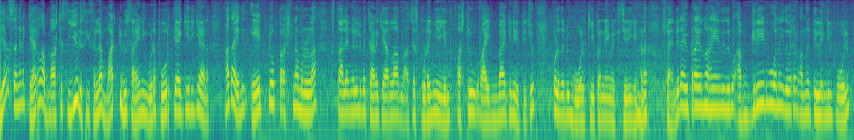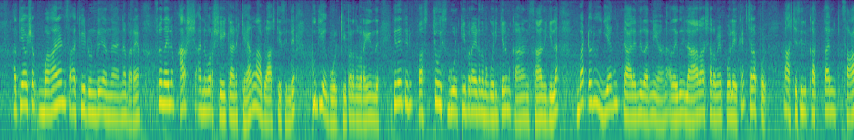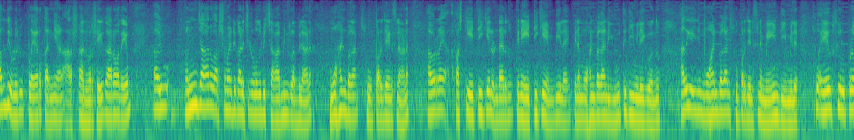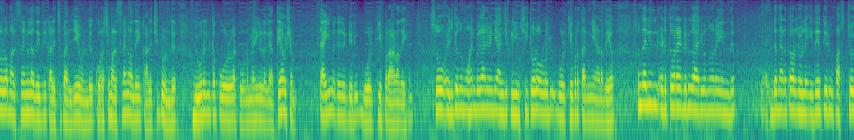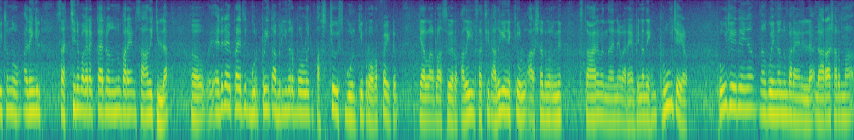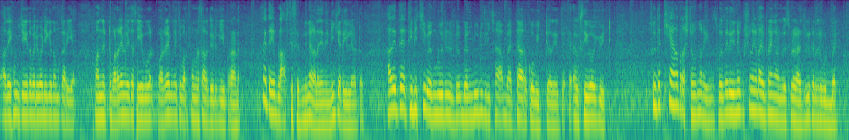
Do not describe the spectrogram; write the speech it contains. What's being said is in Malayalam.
യെസ് അങ്ങനെ കേരള ബ്ലാസ്റ്റേഴ്സ് ഈ ഒരു സീസണിലെ മറ്റൊരു സൈനിങ് കൂടെ പൂർത്തിയാക്കിയിരിക്കുകയാണ്. അതായത് ഏറ്റവും പ്രശ്നമുള്ള സ്ഥലങ്ങളിൽ വെച്ചാണ് കേരള ബ്ലാസ്റ്റേഴ്സ് തുടങ്ങിയിരിക്കുന്നത്. ഫസ്റ്റ് റൈറ്റ് ബാക്കിനെ എത്തിച്ചു. ഇപ്പോൾ ഇതൊരു ഗോൾ കീപ്പറിനെയും എത്തിച്ചിരിക്കുകയാണ്. സോ എന്റെ ഒരു അഭിപ്രായം എന്ന് പറയുന്നത് ഇതൊരു അപ്ഗ്രേഡ് പോലെ ഇതുവരെ വന്നിട്ടില്ലെങ്കിൽ പോലും അത്യാവശ്യം ബാലൻസ് ആക്കിയിട്ടുണ്ട് എന്ന് തന്നെ പറയാം. സോ എന്തായാലും അർഷ് അൻവർ ഷെയ്ഖാണ് കേരള ബ്ലാസ്റ്റേഴ്സിന്റെ പുതിയ ഗോൾ കീപ്പർ എന്ന് പറയുന്നത്. ഇതായത് ഒരു ഫസ്റ്റ് ചോയ്സ് ഗോൾ കീപ്പറായിട്ട് നമുക്ക് ഒരിക്കലും കാണാൻ സാധിക്കില്ല. ബട്ട് ഒരു യങ് ടാലന്റ് തന്നെയാണ്. അതായത് ലാറ ശർമ്മയെ പോലെയൊക്കെ ചിലപ്പോൾ ബ്ലാസ്റ്റേഴ്സിൽ കത്താൻ സാധ്യതയുള്ളൊരു പ്ലെയർ തന്നെയാണ് അർഷ അൻവർ ഷെയ്ഖ്. കാരണം അദ്ദേഹം ഒരു അഞ്ചാറ് വർഷമായിട്ട് കളിച്ചിട്ടുള്ളത് ഒരു ചാമ്പ്യൻ ക്ലബ്ബിലാണ് മോഹൻ ബഗാൻ സൂപ്പർ ജയൻസിലാണ് അവരുടെ ഫസ്റ്റ് എ ടി കെയിലുണ്ടായിരുന്നു പിന്നെ എ ടി കെ എം ബിയിലായി പിന്നെ മോഹൻ ബഗാന്റെ യൂത്ത് ടീമിലേക്ക് വന്നു. അത് കഴിഞ്ഞ് മോഹൻ ബഗാൻ സൂപ്പർ ജയൻസിന്റെ മെയിൻ ടീമിൽ സോ എ എഫ് സി ഉൾപ്പെടെയുള്ള മത്സരങ്ങളിൽ അദ്ദേഹത്തിന് കളിച്ച് പരിചയമുണ്ട്. കുറച്ച് മത്സരങ്ങൾ അദ്ദേഹം കളിച്ചിട്ടുണ്ട്. ഡ്യൂറൻ കപ്പ് പോലുള്ള ടൂർണമെന്റുകളിലൊക്കെ അത്യാവശ്യം ടൈമൊക്കെ കിട്ടിയൊരു ഗോൾ കീപ്പറാണ് അദ്ദേഹം. സോ എനിക്കൊന്ന് മോഹൻ ബഗാന് വേണ്ടി അഞ്ച് ക്ലീൻ ഷീറ്റോളം ഉള്ളൊരു ഗോൾ കീപ്പർ തന്നെയാണ് അദ്ദേഹം. സോ എന്തായാലും ഇതിൽ എടുത്തു പറയേണ്ട ഒരു കാര്യം എന്ന് പറയുന്നത് എന്റെ നേരത്തെ പറഞ്ഞ പോലെ ഇദ്ദേഹത്തെ ഒരു ഫസ്റ്റ് ചോയ്സ് എന്നോ അല്ലെങ്കിൽ സച്ചിന് പകരക്കാരനോ ഒന്നും പറയാൻ സാധിക്കില്ല. എന്റെ ഒരു അഭിപ്രായത്തിൽ ഗുർപ്രീത് അമരീന്ദർ പോലുള്ള ഒരു ഫസ്റ്റ് ചോയ്സ് ഗോൾ കീപ്പർ ഉറപ്പായിട്ടും കേരള ബ്ലാസ്റ്റ് വരും. അത് കഴിഞ്ഞ് സച്ചിൻ അത് കഴിഞ്ഞൊക്കെ ഉള്ളൂ അർഷാൻ പറഞ്ഞ് സ്ഥാനം എന്ന് തന്നെ പറയാം. പിന്നെ അദ്ദേഹം പ്രൂവ് ചെയ്യണം. പ്രൂവ് ചെയ്ത് കഴിഞ്ഞാൽ നമുക്ക് പിന്നെ ഒന്നും പറയാനില്ല. ലാറ ശർമ്മ അദ്ദേഹം ചെയ്ത പരിപാടിയൊക്കെ നമുക്കറിയാം. വന്നിട്ട് വളരെ മികച്ച സേവുകൾ വളരെ മികച്ച പെർഫോമൻസ് നടത്തിയ ഒരു കീപ്പറാണ് അദ്ദേഹത്തെ ബ്ലാസ്റ്റേഴ്സ് എന്തിനാണ് കളഞ്ഞത് എനിക്കറിയില്ല കേട്ടോ. അദ്ദേഹത്തെ തിരിച്ച് ബംഗളൂരു ബംഗളൂരു തിരിച്ച് ആ ബറ്റാർക്കോ വിറ്റു അദ്ദേഹത്തെ എഫ് സി ഗോയ്ക്ക് വിറ്റു. സോ ഇതൊക്കെയാണ് പ്രശ്നമെന്ന് പറയുന്നത്. സോ ഇതായാലും ഇതിനെക്കുറിച്ച് നിങ്ങളുടെ അഭിപ്രായം കമന്റ് ബോക്സിൽ കിടന്നൊരു ഗുഡ് ബൈ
